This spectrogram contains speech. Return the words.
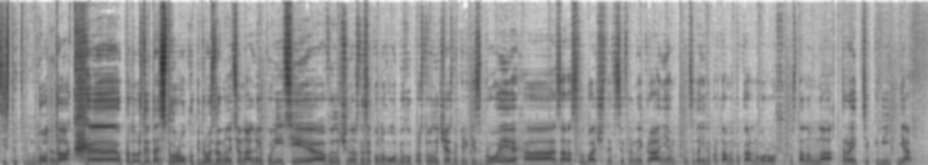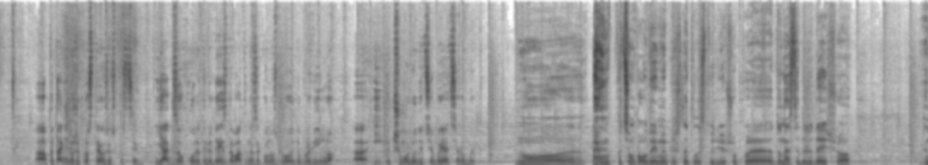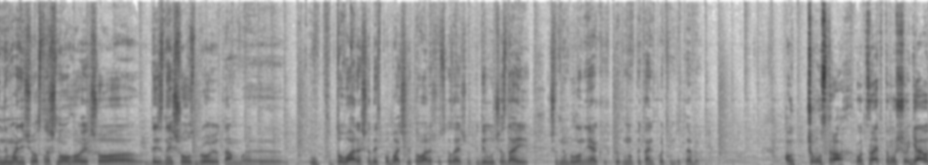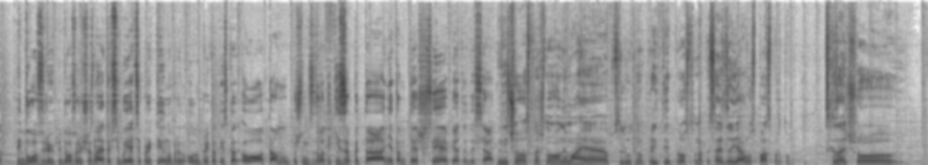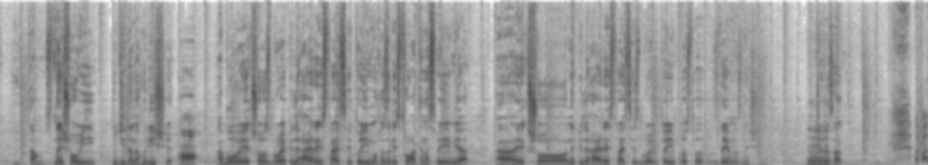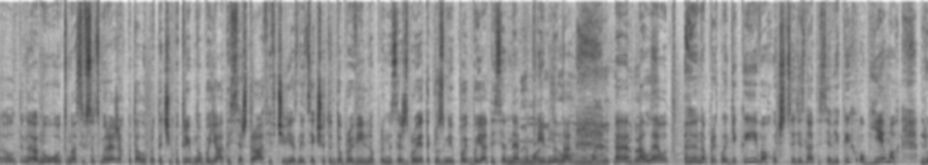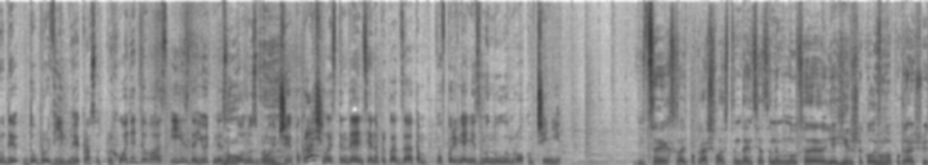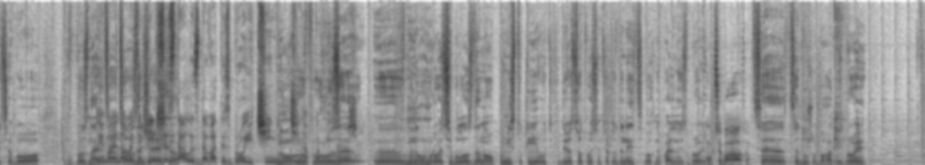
сісти в тюрму. Отак. Е, Впродовж 19-го року підрозділами національної поліції е, вилучено з незаконного обігу просто величезну кількість зброї. Е, Зараз ви бачите цифри на екрані. Це дані департаменту карного розшуку станом на 3 квітня. Питання дуже просте у зв'язку з цим: як заохотити людей здавати незаконну зброю добровільно, і чому люди це бояться робити? Ну, по цьому поводу і ми прийшли в телестудію, щоб донести до людей, що нема нічого страшного, якщо десь знайшов зброю, там, е, у товариша десь побачив, товаришу сказати, що піди лучше здай, щоб не було ніяких ну, питань потім до тебе. А от чому страх? От знаєте, тому що я от підозрюю, підозрюю, що знаєте, всі бояться прийти, наприклад, і сказати, о, там почнуть задавати якісь запитання, там теж все, п'яте, десяте. Нічого страшного немає, абсолютно. Прийти, просто написати заяву з паспортом, сказати, що там знайшов її у діда на горіще. Ага. Або якщо зброя підлягає реєстрації, то її можна зареєструвати на своє ім'я. А якщо не підлягає реєстрації зброї, то її просто здаємо на знищення через акт. Пане Валентине, ну от у нас і в соцмережах питали про те, чи потрібно боятися штрафів чи в'язниці, якщо ти добровільно принесеш зброю. Я так розумію, боятися не Нема потрібно, нічого, так? Нема ніякої Е. Але от е, на прикладі Києва хочеться дізнатися, в яких об'ємах люди добровільно якраз от приходять до вас і здають незаконну Ну, зброю. е. Чи покращилась тенденція, наприклад, за там в порівнянні з минулим роком, чи ні? Це, як сказати, покращилась тенденція. Це не ну це є гірше, коли воно покращується, бо, бо Ну, знаєте, маю це, на увазі означає, більше що... стали здавати зброї, чи ні? Ну, чи навпаки за, менше? е, в минулому році було здано по місту Києву тільки 980 одиниць вогнепальної зброї. О, це багато. Це, це дуже багато зброї.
